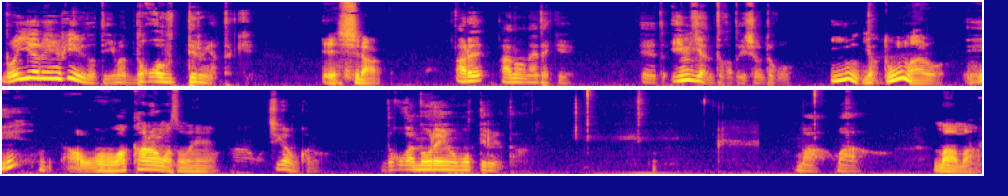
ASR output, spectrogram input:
ロイヤルエンフィールドって今どこが売ってるんやったっけ？え、知らん。あれ？あの、何だっけ？えっ、と、インディアンとかと一緒のとこ？いいん、いや、どうなんやろえ？あ、俺わからんわ、その辺。違うんかな？どこがのれんを持ってるんやったら。まあまあ。まあまあ。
